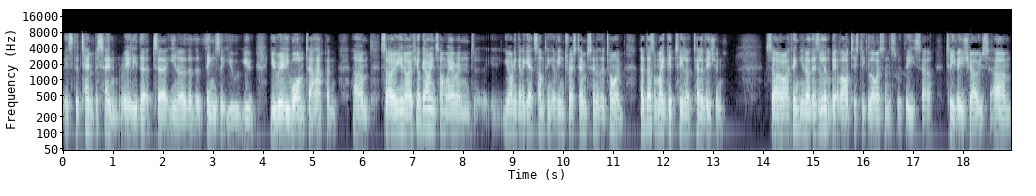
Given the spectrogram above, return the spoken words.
It's the 10% really that, uh, you know, the, the things that you, you, you really want to happen. Um, so, you know, if you're going somewhere and you're only going to get something of interest 10% of the time, that doesn't make good tele- television. So I think, you know, there's a little bit of artistic license with these uh, TV shows. Um,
